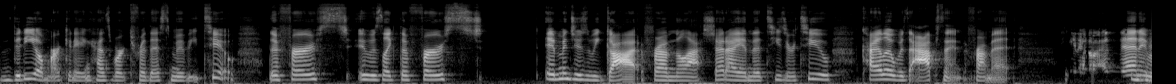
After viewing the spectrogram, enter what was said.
video marketing has worked for this movie too. The first, it was like the first images we got from the Last Jedi and the teaser too. Kylo was absent from it, you know, and then it Mm-hmm.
